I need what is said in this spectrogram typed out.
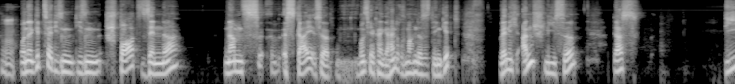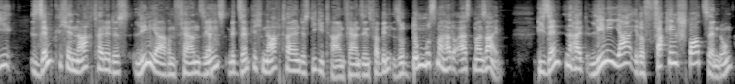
Hm. Und dann gibt's ja diesen, diesen Sportsender namens äh, Sky, ist ja, muss ich ja kein Geheimnis machen, dass es den gibt. Wenn ich anschließe, dass die sämtliche Nachteile des linearen Fernsehens mit sämtlichen Nachteilen des digitalen Fernsehens verbinden. So dumm muss man halt auch erstmal sein. Die senden halt linear ihre fucking Sportsendung,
